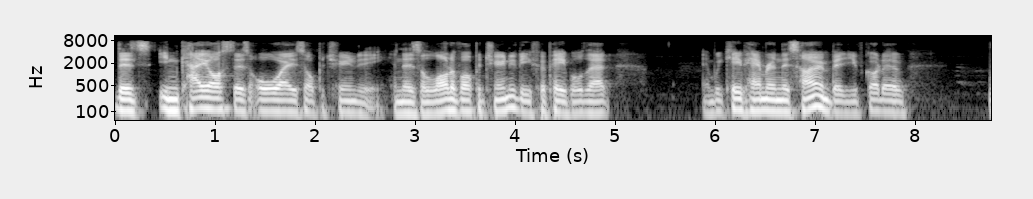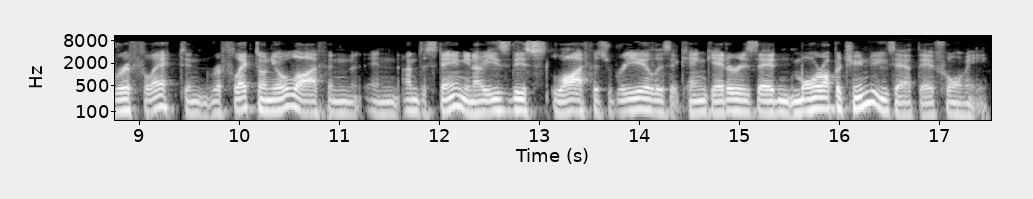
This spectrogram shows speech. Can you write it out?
there's in chaos there's always opportunity and there's a lot of opportunity for people that and we keep hammering this home but you've got to reflect and reflect on your life and and understand you know is this life as real as it can get or is there more opportunities out there for me?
